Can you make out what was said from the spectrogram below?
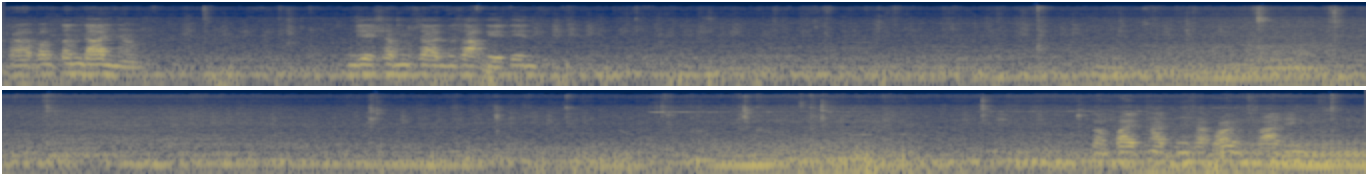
Para pagtandaan niya, hindi siya masyadong sakitin. Kampahit natin sa kanin.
